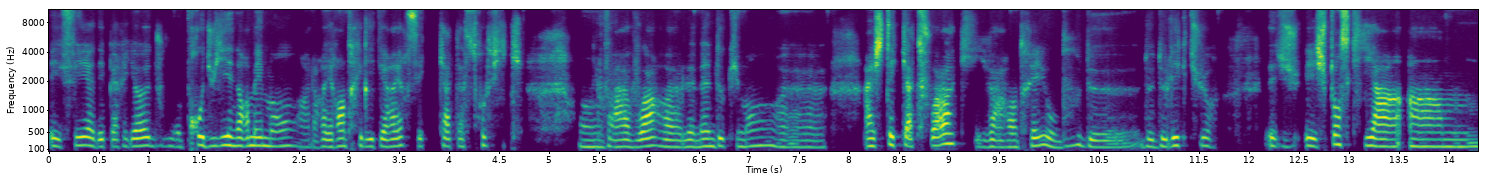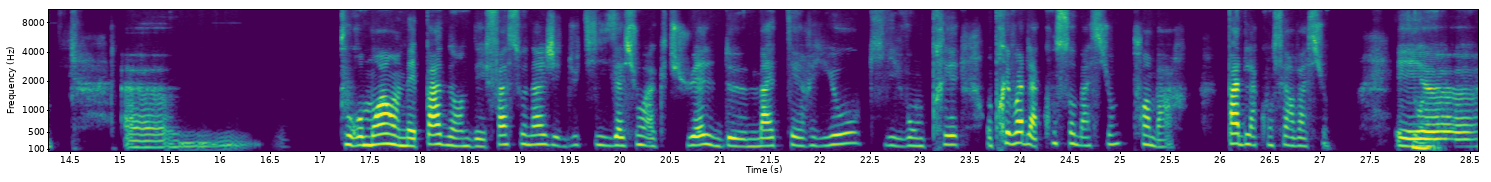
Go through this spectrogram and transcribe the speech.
est fait à des périodes où on produit énormément. Alors, les rentrées littéraires, c'est catastrophique. On va avoir le même document acheté quatre fois qui va rentrer au bout de, de, Et je, pense qu'il y a un, pour moi, on n'est pas dans des façonnages et d'utilisation actuelle de matériaux qui vont... Pré... On prévoit de la consommation, point barre, pas de la conservation. Et euh,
